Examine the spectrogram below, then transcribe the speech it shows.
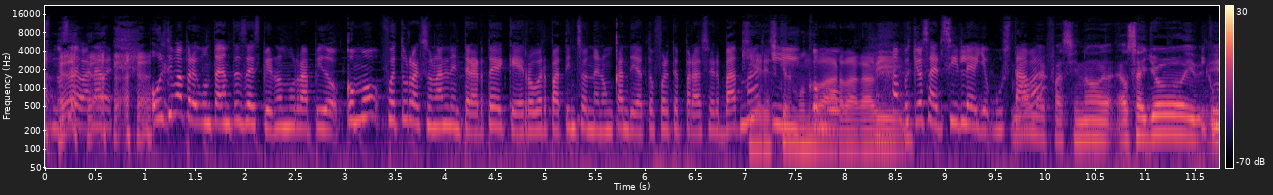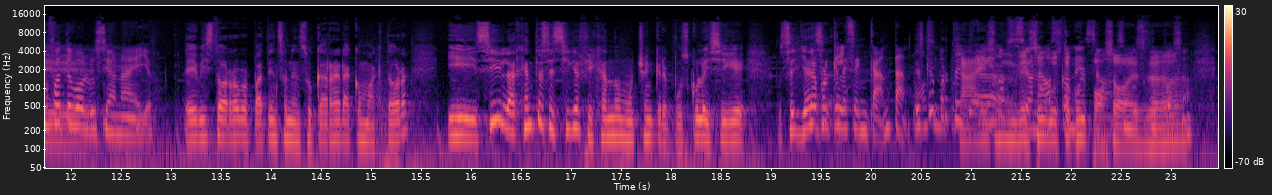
no se le van a ver. Última pregunta antes de despedirnos muy rápido. ¿Cómo fue tu reacción al enterarte de que Robert Pattinson era un candidato fuerte para ser Batman? ¿Quieres y que el mundo cómo- arda, Gaby? No, pues quiero saber si le No, gustaba me fascinó. O sea, yo... y cómo fue tu eh, evolución a ello. He visto a Robert Pattinson en su carrera como actor y sí, la gente se sigue fijando mucho en Crepúsculo y sigue... O sea, ya Pero es, porque les encantan. ¿no? Es que aparte porque ya- Ah, es un- es un gusto culposo, es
